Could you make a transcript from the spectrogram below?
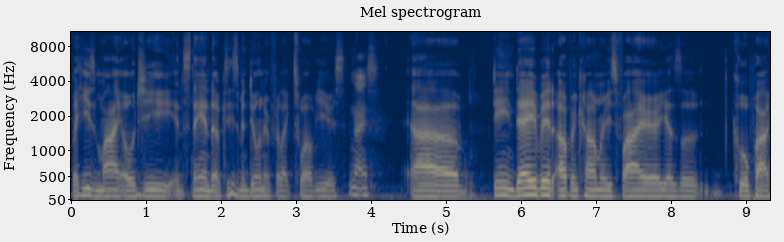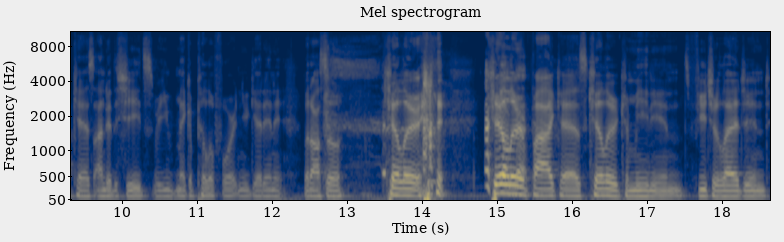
but he's my OG in stand up because he's been doing it for like 12 years. Nice. Uh, Dean David, up and comer. He's fire. He has a cool podcast, Under the Sheets, where you make a pillow for it and you get in it. But also, killer, killer podcast, killer comedian, future legend.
